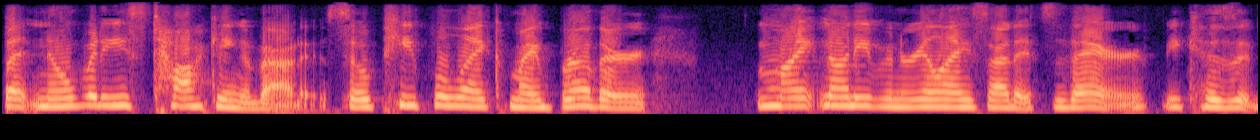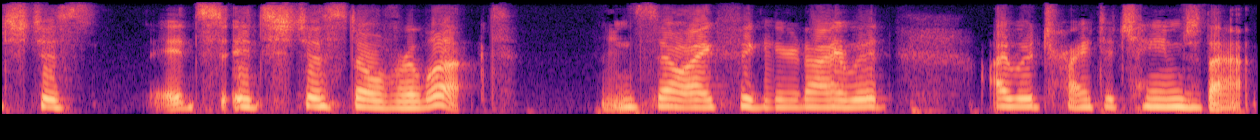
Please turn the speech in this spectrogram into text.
but nobody's talking about it. So people like my brother might not even realize that it's there because it's just it's it's just overlooked. Hmm. And so I figured I would I would try to change that.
